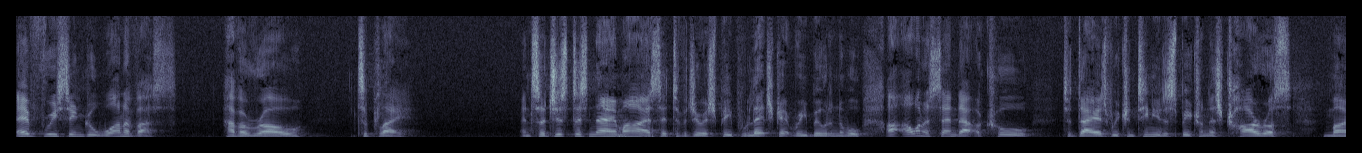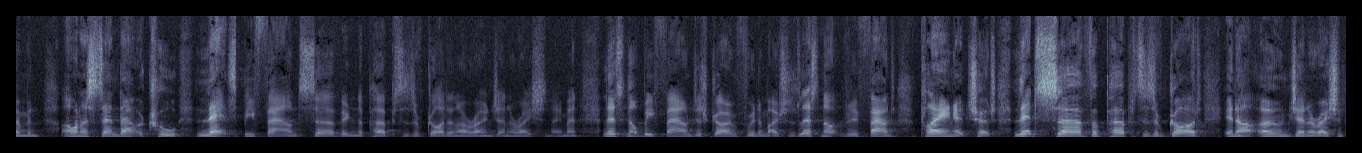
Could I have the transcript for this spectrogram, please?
Every single one of us have a role to play. And so, just as Nehemiah said to the Jewish people, let's get rebuilding the wall, I, I want to send out a call today as we continue to speak on this Kairos moment. I want to send out a call. Let's be found serving the purposes of God in our own generation. Amen. Let's not be found just going through the motions. Let's not be found playing at church. Let's serve the purposes of God in our own generation.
